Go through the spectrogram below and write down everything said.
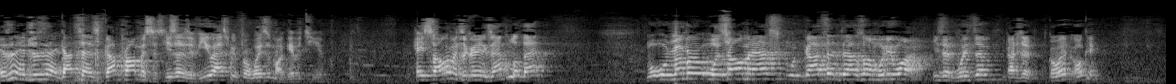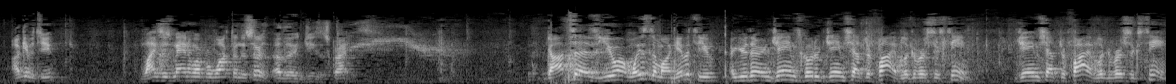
Isn't it interesting that God says, God promises, He says, if you ask me for wisdom, I'll give it to you. Hey, Solomon's a great example of that. Well, remember what Solomon asked? What God said to Solomon, what do you want? He said, wisdom. God said, go ahead, okay. I'll give it to you. Wisest man who ever walked on this earth, other than Jesus Christ. God says, You want wisdom, I'll give it to you. Are you there in James? Go to James chapter 5, look at verse 16. James chapter 5, look at verse 16.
